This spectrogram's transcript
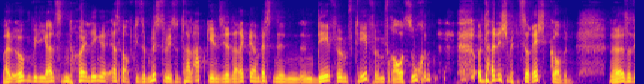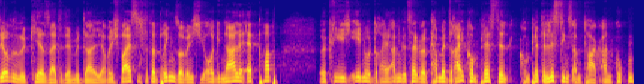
weil irgendwie die ganzen Neulinge erstmal auf diese Mysteries total abgehen, sie dann direkt am besten einen, einen D5, T5 raussuchen und dann nicht mehr zurechtkommen. Ne? Das ist natürlich auch so eine Kehrseite der Medaille. Aber ich weiß nicht, was das bringen soll. Wenn ich die originale App habe, äh, kriege ich eh nur drei angezeigt oder kann mir drei komplette, komplette Listings am Tag angucken.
